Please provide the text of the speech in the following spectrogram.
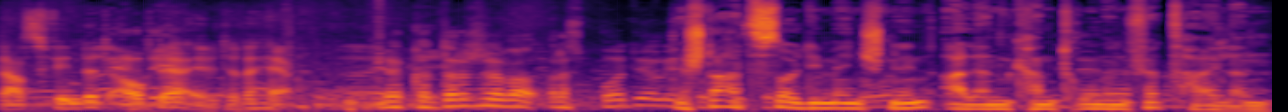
Das findet auch der ältere Herr. Der Staat soll die Menschen in allen Kantonen verteilen.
